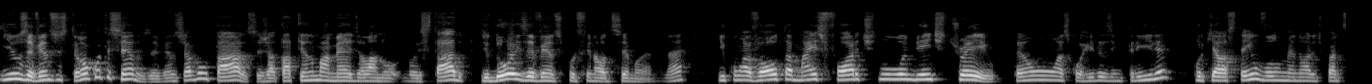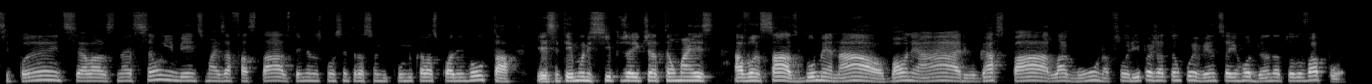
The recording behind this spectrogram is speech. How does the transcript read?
e os eventos estão acontecendo, os eventos já voltaram, você já está tendo uma média lá no, no estado de dois eventos por final de semana, né? E com a volta mais forte no ambiente trail. Então, as corridas em trilha porque elas têm um volume menor de participantes, elas né, são em ambientes mais afastados, tem menos concentração de público, elas podem voltar. E aí você tem municípios aí que já estão mais avançados, Blumenau, Balneário, Gaspar, Laguna, Floripa já estão com eventos aí rodando a todo vapor.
